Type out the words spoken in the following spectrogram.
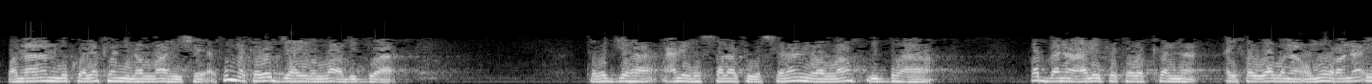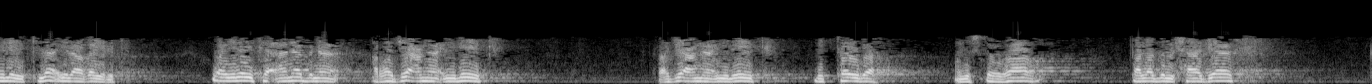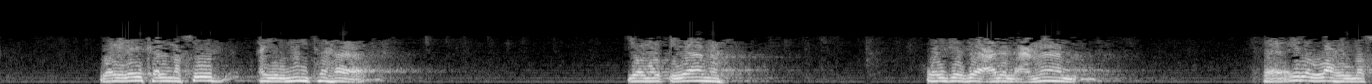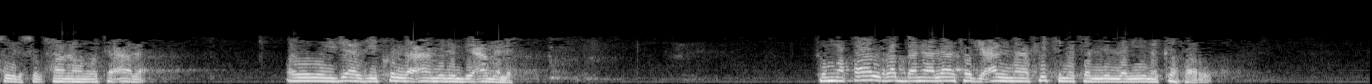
وما أملك لك من الله شيئا. ثم توجه إلى الله بالدعاء. توجه عليه الصلاة والسلام إلى الله بالدعاء. ربنا عليك توكلنا أي فوضنا أمورنا إليك لا إلى غيرك. وإليك أنبنا رجعنا إليك. رجعنا إليك بالتوبة والاستغفار طلب الحاجات. وإليك المصير أي المنتهى. يوم القيامة والجزاء على الأعمال. فإلى الله المصير سبحانه وتعالى. ويجازي كل عامل بعمله. ثم قال ربنا لا تجعلنا فتنة للذين كفروا.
